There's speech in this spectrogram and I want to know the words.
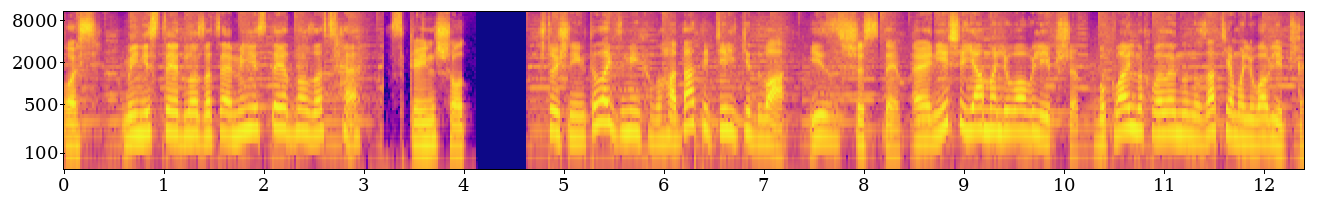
Ось. Мені стидно за це, мені стидно за це. Скріншот. Штучний інтелект зміг вгадати тільки два із шести. Раніше я малював ліпше. Буквально хвилину назад я малював ліпше.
